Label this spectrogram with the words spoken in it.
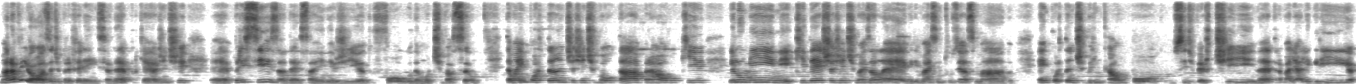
maravilhosa de preferência, né? Porque a gente é, precisa dessa energia do fogo, da motivação. Então é importante a gente voltar para algo que ilumine, que deixe a gente mais alegre, mais entusiasmado. É importante brincar um pouco, se divertir, né? Trabalhar alegria.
